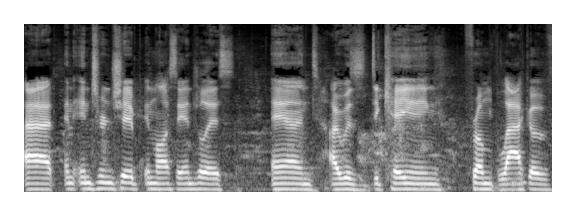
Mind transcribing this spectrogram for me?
at an internship in Los Angeles and I was decaying from lack of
